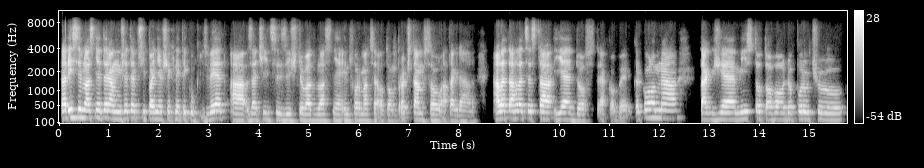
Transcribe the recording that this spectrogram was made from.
Tady si vlastně teda můžete případně všechny ty cookies vyjet a začít si zjišťovat vlastně informace o tom, proč tam jsou a tak dále. Ale tahle cesta je dost jakoby krkolomná, takže místo toho doporučuji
